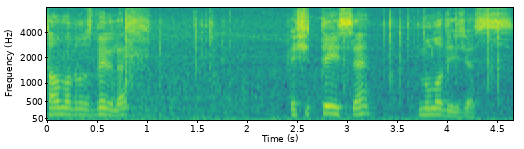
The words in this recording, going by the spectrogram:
Tanımladığımız veriler eşit değilse null'a diyeceğiz.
